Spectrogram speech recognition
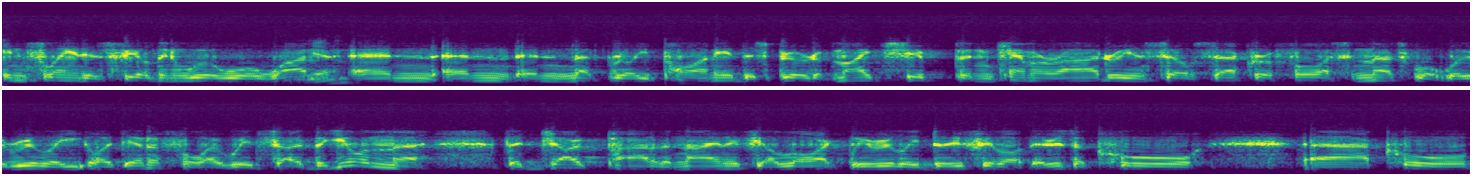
in Flanders Field in World War One, yeah. and and and that really pioneered the spirit of mateship and camaraderie and self-sacrifice, and that's what we really identify with. So beyond the the joke part of the name, if you like, we really do feel like there is a core, uh, core,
